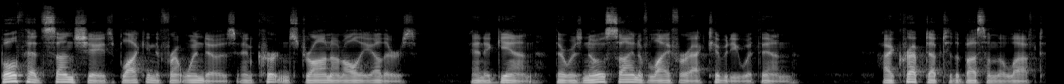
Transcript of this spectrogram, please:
Both had sunshades blocking the front windows and curtains drawn on all the others. And again, there was no sign of life or activity within. I crept up to the bus on the left,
